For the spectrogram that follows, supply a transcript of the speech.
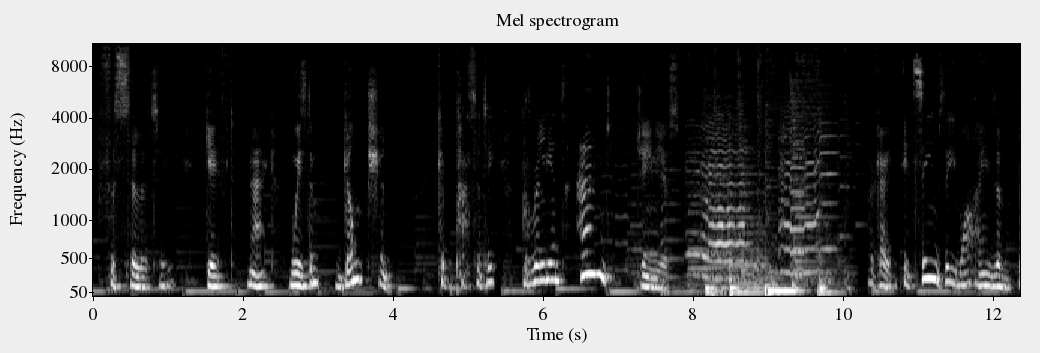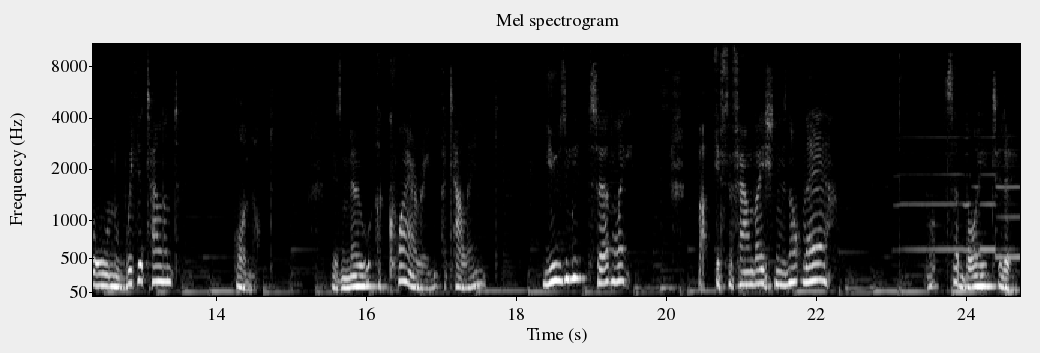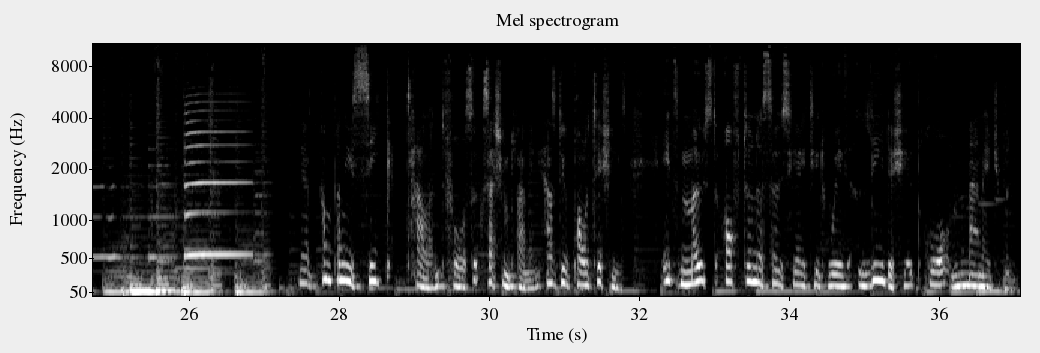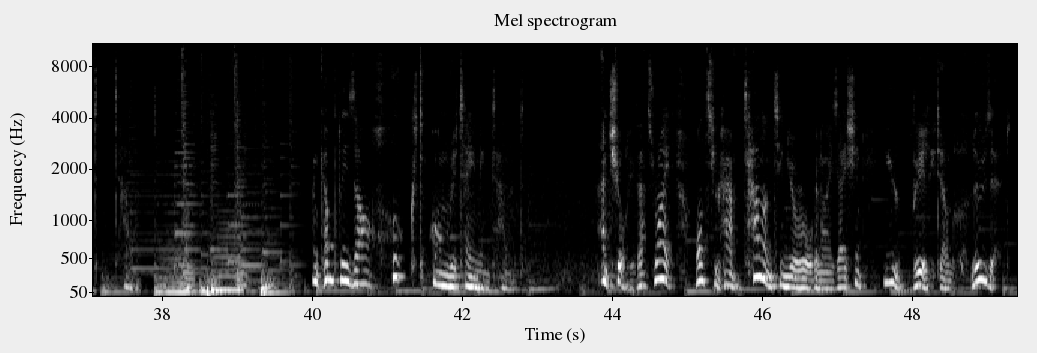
facility, gift, knack, wisdom, gumption, capacity, brilliance, and genius. Okay, it seems that you are either born with a talent or not. There's no acquiring a talent. Using it, certainly. But if the foundation is not there, what's a boy to do? Now, companies seek talent for succession planning, as do politicians. It's most often associated with leadership or management talent. And companies are hooked on retaining talent. And surely that's right. Once you have talent in your organisation, you really don't want to lose it.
